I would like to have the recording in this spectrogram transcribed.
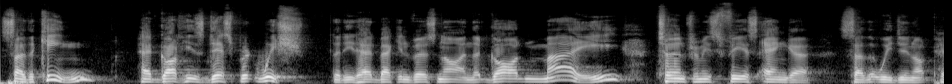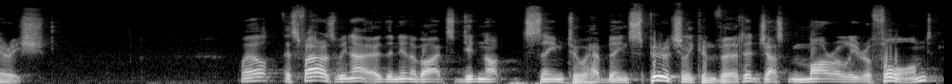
So the king had got his desperate wish that he'd had back in verse 9 that God may turn from his fierce anger so that we do not perish. Well, as far as we know, the Ninevites did not seem to have been spiritually converted, just morally reformed.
